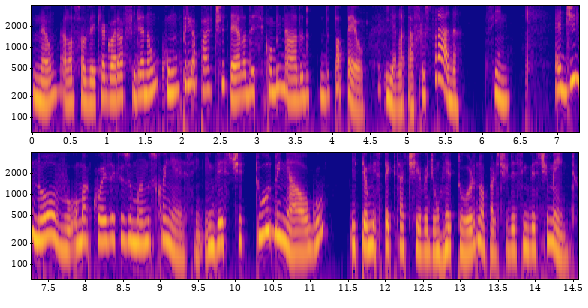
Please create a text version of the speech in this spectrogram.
Não, ela só vê que agora a filha não cumpre a parte dela desse combinado do, do papel. E ela tá frustrada. Sim. É de novo uma coisa que os humanos conhecem: investir tudo em algo e ter uma expectativa de um retorno a partir desse investimento.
